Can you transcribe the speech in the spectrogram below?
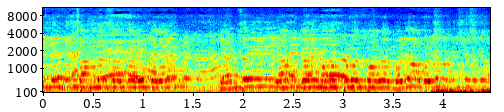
क्रेन देखील चांगलं सहकार्य केलं. त्यांचंही या ठिकाणी मनपूर्वक स्वागत. बजाव बजाव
